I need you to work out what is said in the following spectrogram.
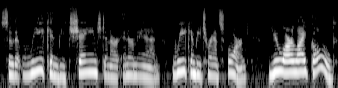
so that we can be changed in our inner man. We can be transformed. You are like gold.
